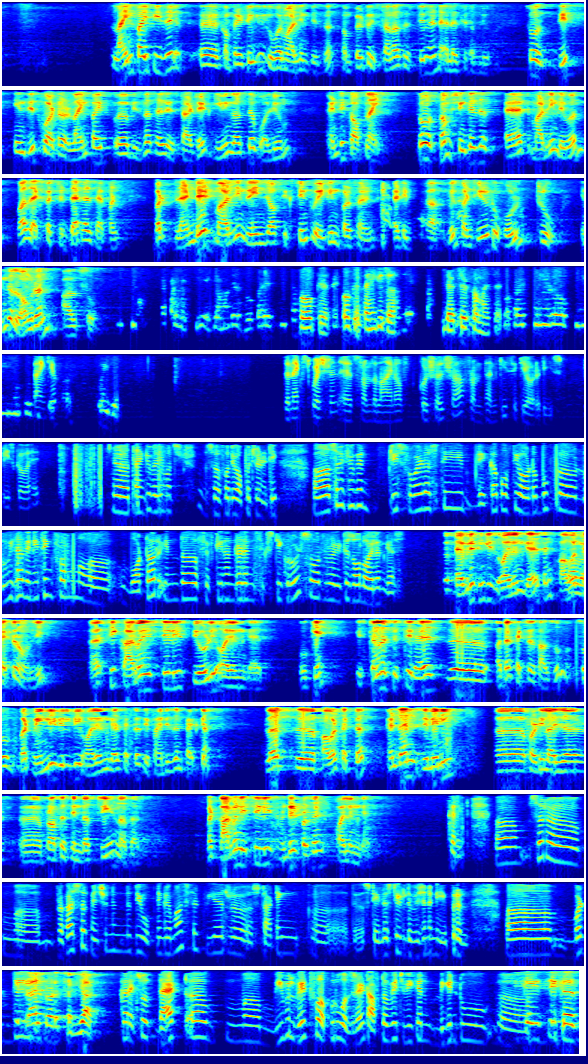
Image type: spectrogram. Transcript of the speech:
line pipe is a comparatively lower margin business compared to stainless steel and LSAW. So, this in this quarter, line pipe uh, business has started giving us the volume and the top line. So some shrinkages at margin level was expected. That has happened. But blended margin range of 16 to 18 percent at uh, will continue to hold true in the long run also. Okay. Okay. Thank you, sir. That's it from my side. Thank you. The next question is from the line of Kushal Shah from Dhanki Securities. Please go ahead. Yeah, thank you very much, sir, for the opportunity. Uh, sir, if you can please provide us the breakup of the order book. Uh, do we have anything from uh, water in the 1560 crores or it is all oil and gas? Everything is oil and gas and power sector only. Uh, see, carbon steel is purely oil and gas. Okay? Stainless steel has uh, other sectors also, so but mainly will be oil and gas sector, refineries and petchem, plus uh, power sector, and then remaining uh, fertilizer, uh, process industry and others. But carbon steel is 100% oil and gas. Correct. Um, sir, uh, uh, Prakash sir mentioned in the opening remarks that we are uh, starting uh, the stainless steel division in April. Uh, but the... Trial production, yeah. Correct. So that uh, uh, we will wait for approvals, right? After which we can begin to... Uh... It take us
